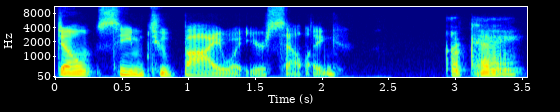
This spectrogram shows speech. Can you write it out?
don't seem to buy what you're selling. Okay,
